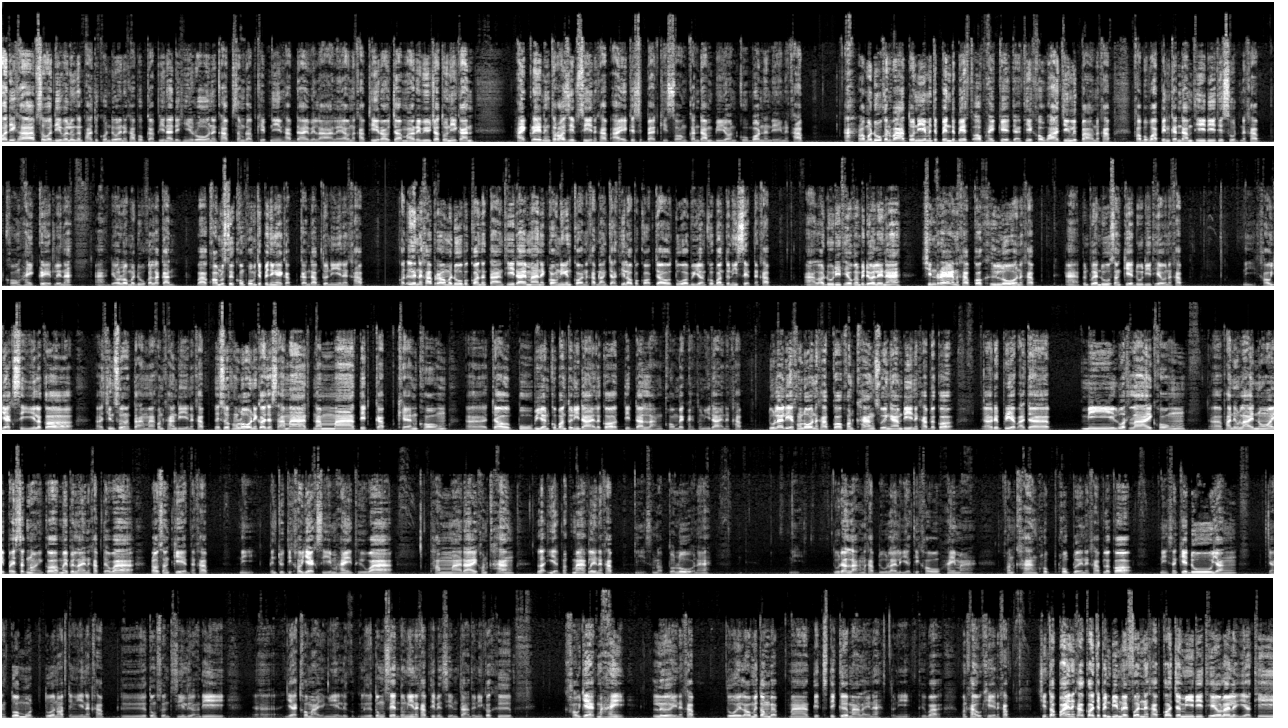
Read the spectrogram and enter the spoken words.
วัสดีครับ สวัสดีวัยรุ่นกันพาทุกคนด้วยนะครับ พบกับพี่นาเดอะฮีโร่นะครับสำหรับคลิปนี้นะครับได้เวลาแล้วนะครับ ที่เราจะมารีวิวเจ้าตัวนี้กันไฮเกรด114นะครับ RX 78ขีด2กันดั้ม Beyond g o b o n นั่นเองนะครับอะเรามาดูกันว่าตัวนี้มันจะเป็น the best of high grade อย่างที่เขาว่าจริงหรือเปล่านะครับเขาบอกว่าเป็นกันดั้มที่ดีที่สุดนะครับของไฮเกรดเลยนะอะเดี๋ยวเรามาดูกันละกัน ว่าความรู้สึกของผมจะเป็นยังไงกับกันดั้มตัวนี้นะครับ ก่อนอื่นนะครับเรามาดูอุปกรณ์ต่างๆ ที่ได้มาในกล่องนี้กันก่อนนะครับหลังจากที่เราประกอบเจ้าตัว Beyond Global ตัวนี้เสร็จนะครับอ่าเราดูดีเทลกันไปด้วยเลยนะ ชิ้นแรกนะครับก็คือโล่นะครับอ่าเพื่อนๆดูสังเกตดูดีเทลนะครับนี่เขาแยกสีแล้วก็ชิ้นส่วนต่างๆมาค่อนข้างดีนะครับ ในส่วนของโล่นี่ก็จะสามารถนำมาติดกับแขนของเจ้าปู Beyond Global ตัวนี้ได้ แล้วก็ติดด้านหลังของแบ็คแพคตัวนี้ได้นะครับ ดูรายละเอียดของโล่นะครับก็ค่อนข้างสวยงามดีนะครับ แล้วก็เอ่อเรียบๆอาจจะ มีลวดลายของพานิลลายน้อยไปสักหน่อยก็ไม่เป็นไรนะครับ แต่ว่าเราสังเกตนะครับนี่เป็นจุดที่เขาแยกสีมาให้ ถือว่าทำมาได้ค่อนข้างละเอียดมาก ๆเลยนะครับ นี่สำหรับตัวโล่นะนี่ดูด้านหลังนะครับ ดูรายละเอียดที่เขาให้มาค่อนข้างครบครบเลยนะครับ แล้วก็นี่สังเกตดูอย่างอย่างตัวหมุดตัวน็อตอย่างนี้นะครับ หรือตรงส่วนสีเหลืองที่ แยกเข้ามาอย่างนี้ หรือหรือตรงเส้นตรงนี้นะครับ ที่เป็นสีน้ำตาลตัวนี้ก็คือเขาแยกมาให้เลยนะครับ โดยเราไม่ต้องแบบมาติดสติกเกอร์มาอะไรนะ ตัวนี้ถือว่าค่อนข้างโอเคนะครับ ชิ้นต่อไปนะครับก็จะเป็นบีมไรเฟิลนะครับ ก็จะมีดีเทลรายละเอียดที่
